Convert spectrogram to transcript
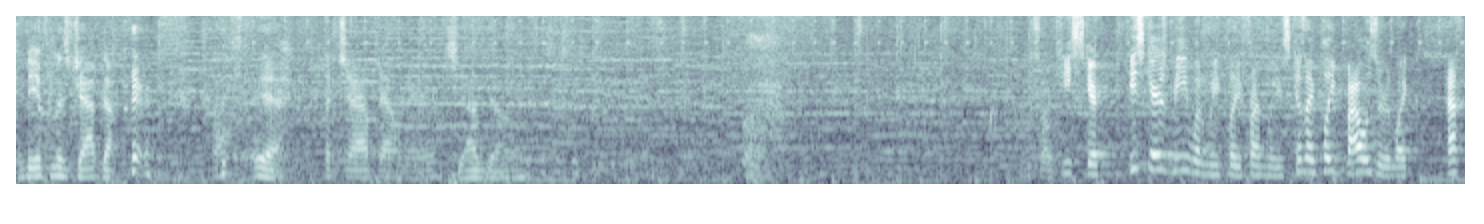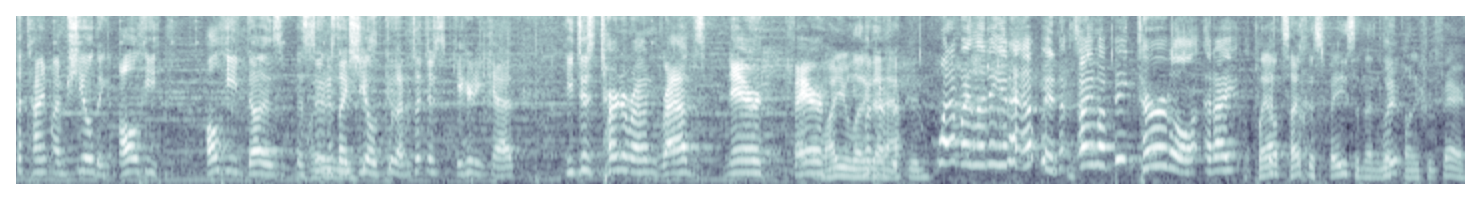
and the infamous jab down there. yeah, the jab down air. jab down there. So he scare he scares me when we play friendlies because I play Bowser. Like half the time I'm shielding. All he all he does as soon as I shield because I'm such a scaredy cat. He just turn around, grabs, nair, fair. Why are you letting that happen? Why am I letting it happen? I'm a big turtle, and I. Play outside the space and then whip punish with fair.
